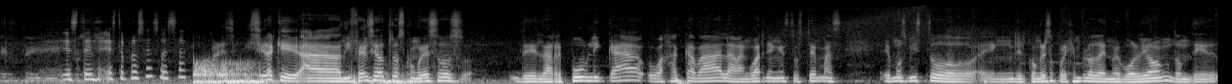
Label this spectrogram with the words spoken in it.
este, este, este proceso, exacto. Quisiera que, a diferencia de otros congresos de la República, Oaxaca va a la vanguardia en estos temas. Hemos visto en el Congreso, por ejemplo, de Nuevo León, donde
